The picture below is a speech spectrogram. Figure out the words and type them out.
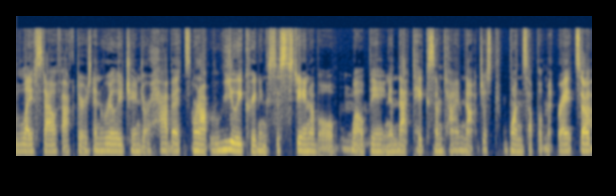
lifestyle factors and really change our habits, we're not really creating sustainable mm. well being. And that takes some time, not just one supplement, right? So yeah.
